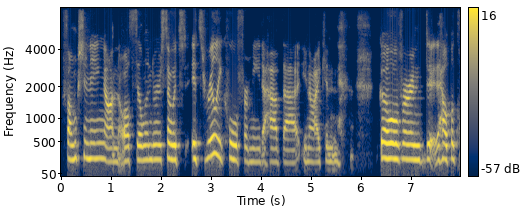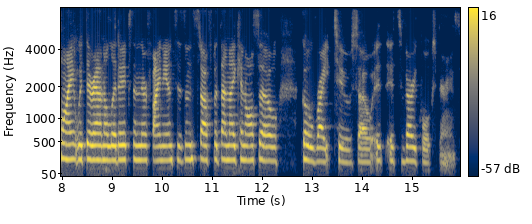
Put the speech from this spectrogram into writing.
functioning on all cylinders. So it's it's really cool for me to have that you know i can go over and help a client with their analytics and their finances and stuff but then i can also go write too. So it, it's a very cool experience.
